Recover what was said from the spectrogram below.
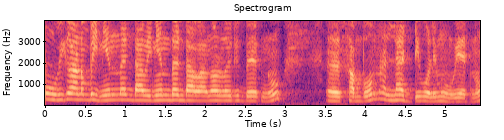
മൂവി കാണുമ്പോൾ ഇനി എന്താ ഉണ്ടാവുക ഇനി എന്താ ഉണ്ടാവുക എന്നുള്ളൊരു ഇതായിരുന്നു. സംഭവം നല്ല അടിപൊളി മൂവിയായിരുന്നു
